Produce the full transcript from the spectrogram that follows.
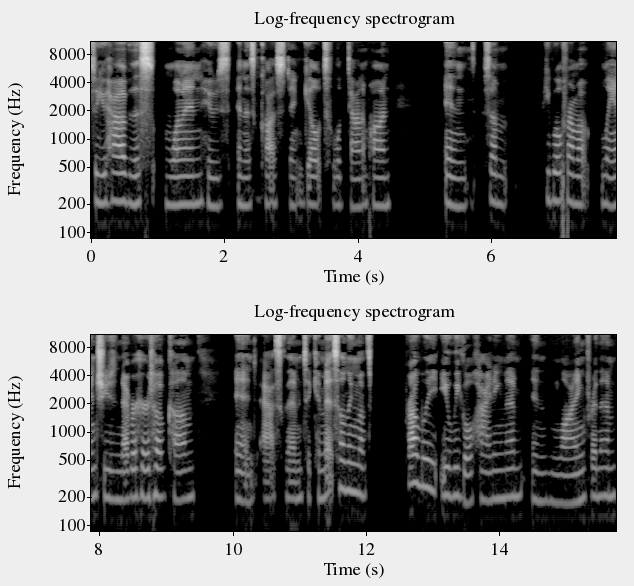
So you have this woman who's in this constant guilt to look down upon, and some people from a land she's never heard of come and ask them to commit something that's probably illegal, hiding them and lying for them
